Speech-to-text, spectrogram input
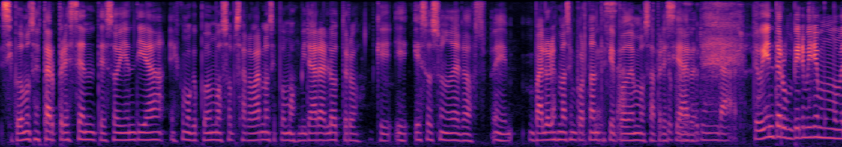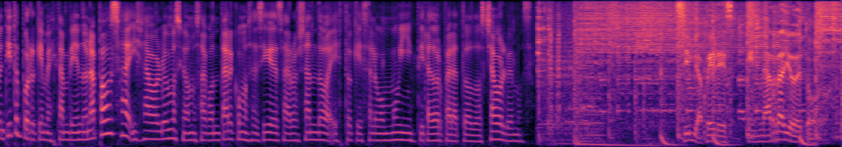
si podemos estar presentes hoy en día, es como que podemos observarnos y podemos mirar al otro, que eh, eso es uno de los eh, valores más importantes que podemos apreciar. Te voy a interrumpir, Miriam, un momentito porque me están pidiendo una pausa y ya volvemos y vamos a contar cómo se sigue desarrollando esto que es algo muy inspirador para todos. Ya volvemos. Silvia Pérez en la radio de todos.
